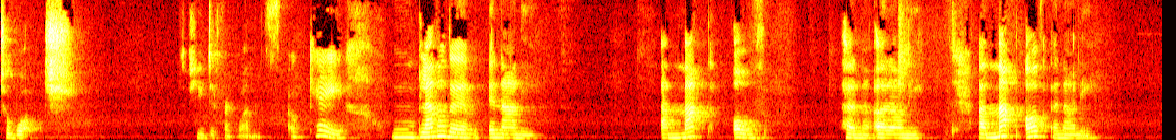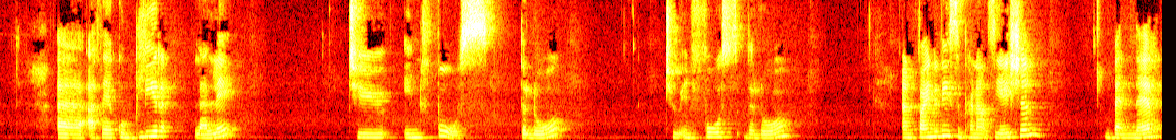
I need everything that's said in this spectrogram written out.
to watch. A few different ones. Okay, un plano de Enani, a map of Anani, a map of Anani. Uh, hacer cumplir la ley, to enforce the law, to enforce the law. And finally, some pronunciation vender,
